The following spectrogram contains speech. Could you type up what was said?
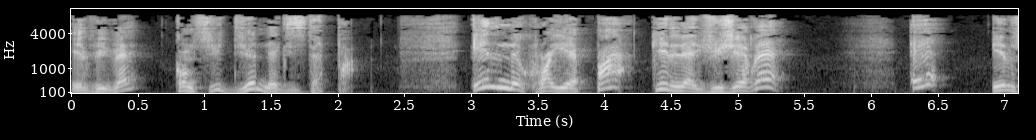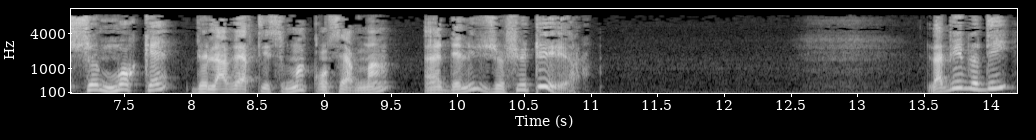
Ils vivaient comme si Dieu n'existait pas. Ils ne croyaient pas qu'il les jugerait et ils se moquaient de l'avertissement concernant un déluge futur. La Bible dit,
